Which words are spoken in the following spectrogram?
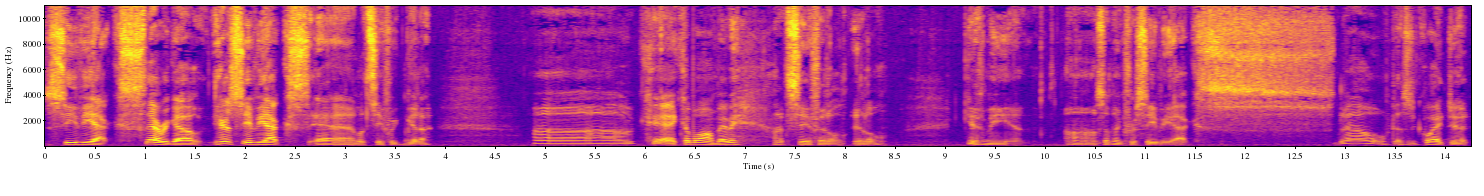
CVX. There we go. Here's CVX, and let's see if we can get a Okay, come on, baby. Let's see if it'll it'll give me uh, something for CVX. No, doesn't quite do it.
